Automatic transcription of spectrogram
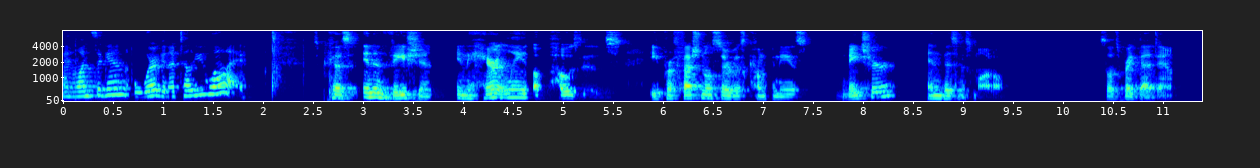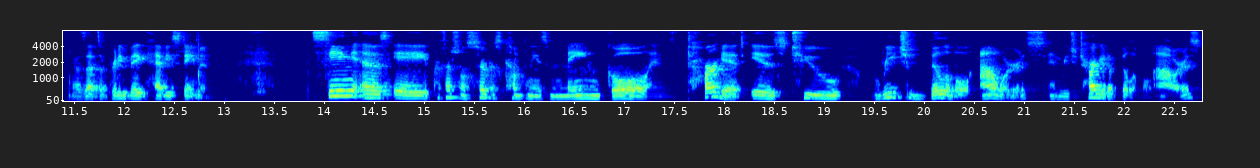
And once again, we're going to tell you why. It's because innovation inherently opposes a professional service company's nature and business model. So let's break that down, because that's a pretty big, heavy statement. Seeing as a professional service company's main goal and target is to reach billable hours and reach a target of billable hours,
